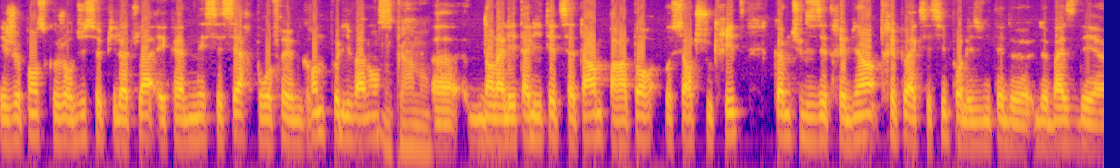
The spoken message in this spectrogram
Et je pense qu'aujourd'hui, ce pilote-là est quand même nécessaire pour offrir une grande polyvalence euh, dans la létalité de cette arme par rapport au Search to Crit, comme tu le disais très bien, très peu accessible pour les unités de, de base des,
